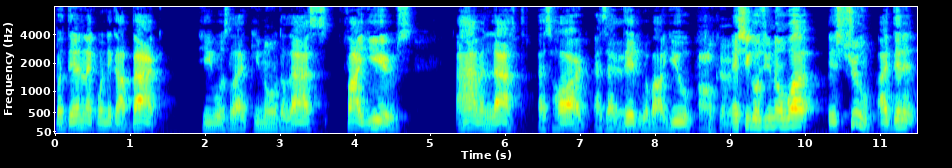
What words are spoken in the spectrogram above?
But then, like when they got back, he was like, "You know, the last five years." I haven't laughed as hard as I Yeah. did without you. Oh, okay. And she goes, You know what? It's true. I didn't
